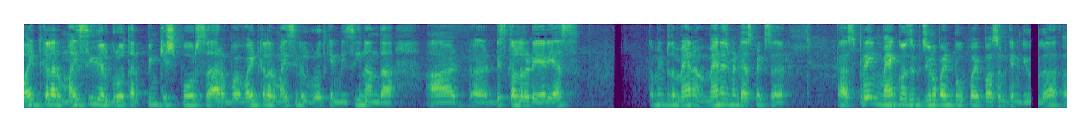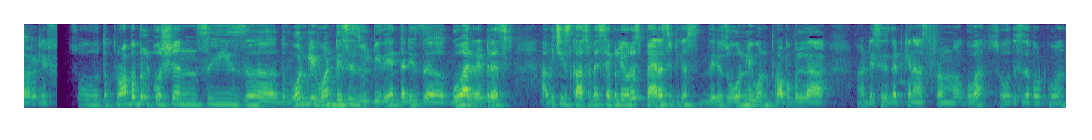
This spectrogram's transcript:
white color mycelial growth or pinkish spores or white color mycelial growth can be seen on the uh, uh, discolored areas coming to the man- management aspects uh, uh, spraying mancozeb 0.25% can give the uh, relief so the probable questions is uh, the only one disease will be there that is uh, guava red rust uh, which is caused by Cephaleuros parasiticus. There is only one probable uh, uh, disease that can ask from uh, guava. So this is about guava.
